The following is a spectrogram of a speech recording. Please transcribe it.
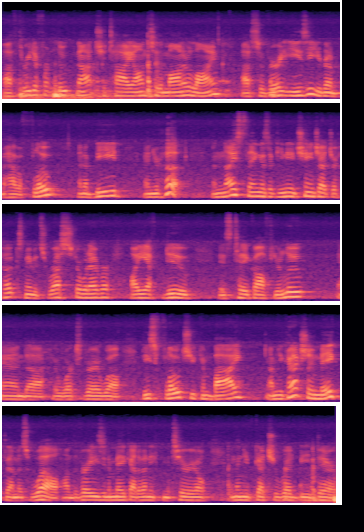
uh, three different loop knots you tie onto the mono line. Uh, so very easy. You're going to have a float and a bead and your hook. And the nice thing is if you need to change out your hooks, maybe it's rust or whatever, all you have to do is take off your loop and uh, it works very well. These floats you can buy. Um, you can actually make them as well. Um, they're very easy to make out of any material. And then you've got your red bead there.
